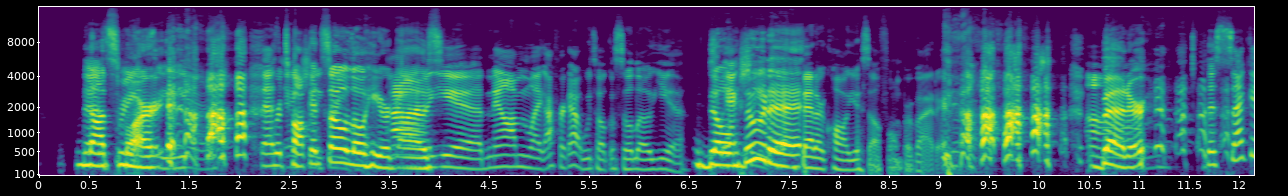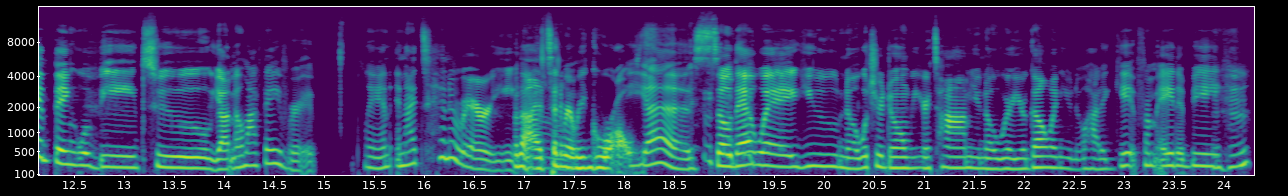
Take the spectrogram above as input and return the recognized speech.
Not smart. crazy, yeah. We're talking solo crazy. here, Ah, guys. yeah, now I'm like, I forgot we're talking solo. Yeah, Don't actually- do you that. Better call your cell phone provider. Better. Um, the second thing would be to y'all know my favorite plan an itinerary. For the um, itinerary girl. Yes. So that way you know what you're doing with your time, you know where you're going, you know how to get from A to B. Mhm.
